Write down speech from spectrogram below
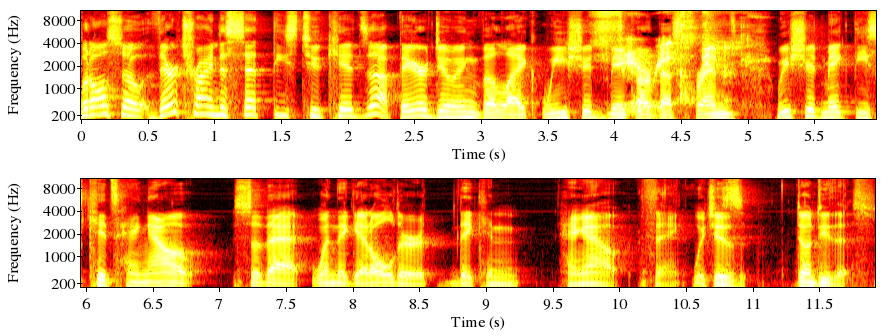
But also, they're trying to set these two kids up. They are doing the like, we should make our best friends. We should make these kids hang out so that when they get older, they can hang out thing. Which is, don't do this.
